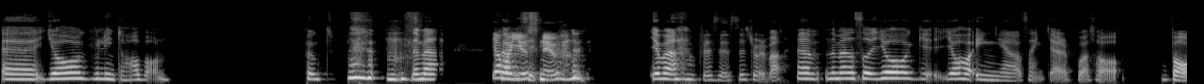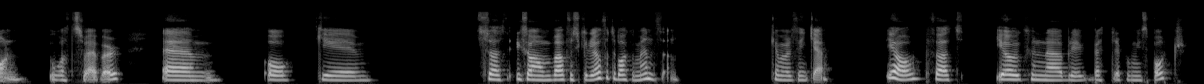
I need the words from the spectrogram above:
eh, jag vill inte ha barn. Punkt. Nej men, Jag var Skämt just nu. ja, men precis, det tror jag det. Men, nej, men alltså jag, jag har inga tankar på att ha barn whatsoever. Ehm, och eh, så att liksom, varför skulle jag få tillbaka mensen? Kan man väl tänka. Ja, för att jag vill kunna bli bättre på min sport.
